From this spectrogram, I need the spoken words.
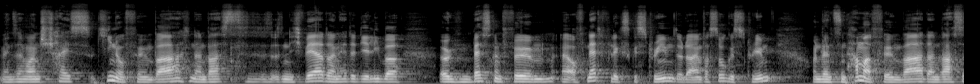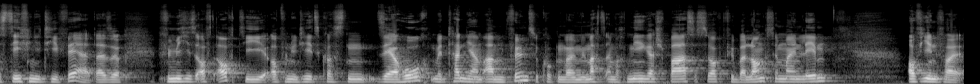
wenn es einmal ein scheiß Kinofilm war, dann war es nicht wert, dann hättet ihr lieber irgendeinen besseren Film äh, auf Netflix gestreamt oder einfach so gestreamt. Und wenn es ein Hammerfilm war, dann war es das definitiv wert. Also für mich ist oft auch die Opportunitätskosten sehr hoch, mit Tanja am Abend einen Film zu gucken, weil mir macht es einfach mega Spaß, es sorgt für Balance in meinem Leben. Auf jeden Fall,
